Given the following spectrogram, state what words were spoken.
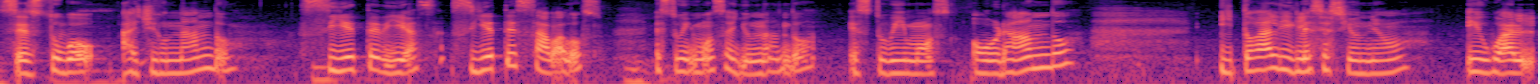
Se estuvo ayunando siete días, siete sábados, estuvimos ayunando, estuvimos orando, y toda la iglesia se unió. Igual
